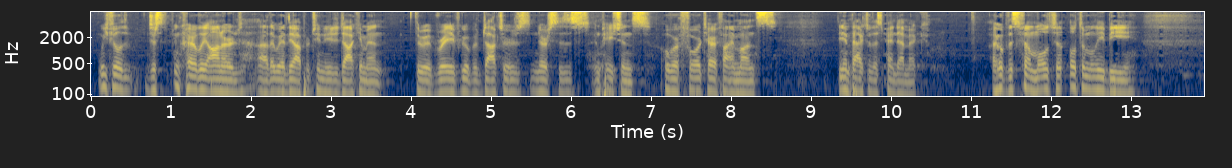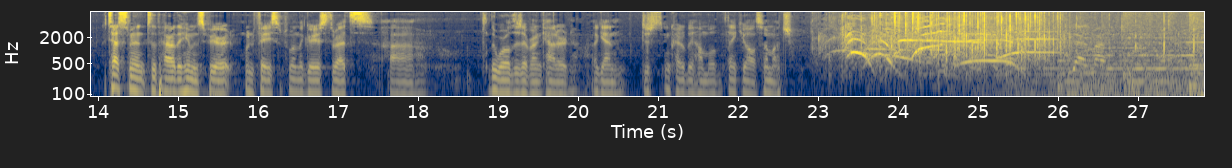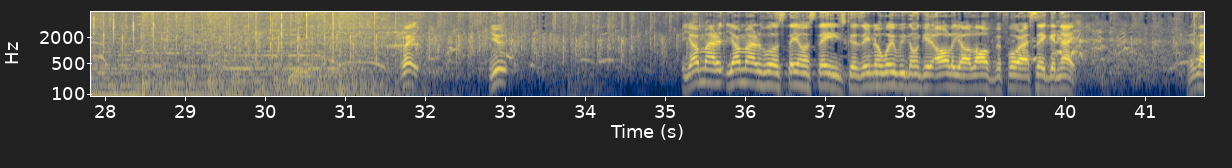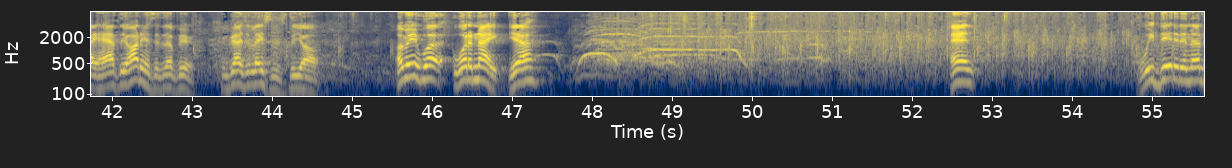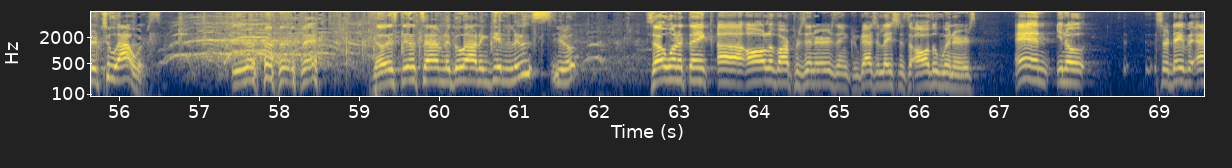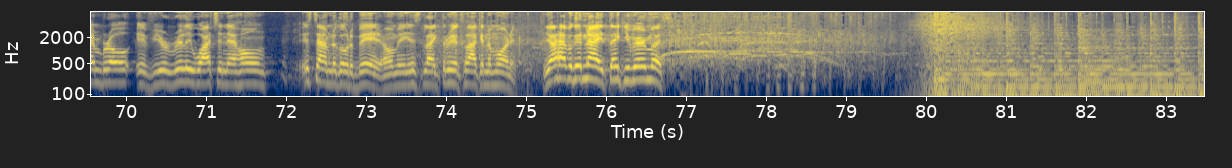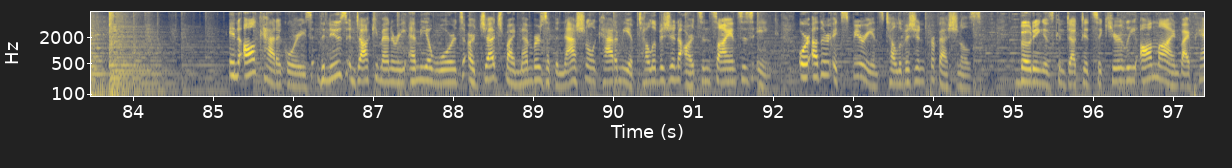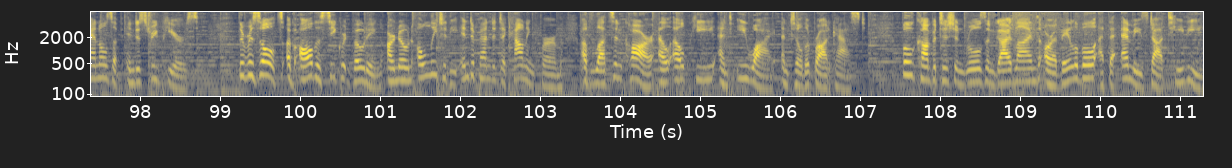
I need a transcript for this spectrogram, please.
We feel just incredibly honored uh, that we had the opportunity to document through a brave group of doctors, nurses, and patients over four terrifying months the impact of this pandemic. I hope this film will ultimately be a testament to the power of the human spirit when faced with one of the greatest threats uh, the world has ever encountered. Again, just incredibly humbled. Thank you all so much. Wait, you. Y'all might y'all might as well stay on stage because ain't no way we're gonna get all of y'all off before I say goodnight. It's like half the audience is up here. Congratulations to y'all. I mean, what what a night, yeah? And we did it in under two hours. You know what I'm saying? So it's still time to go out and get loose, you know? So I want to thank uh, all of our presenters and congratulations to all the winners. And, you know, Sir David Attenborough, if you're really watching at home, it's time to go to bed, homie. It's like 3 o'clock in the morning. Y'all have a good night. Thank you very much. In all categories, the News and Documentary Emmy Awards are judged by members of the National Academy of Television Arts and Sciences, Inc., or other experienced television professionals. Voting is conducted securely online by panels of industry peers. The results of all the secret voting are known only to the independent accounting firm of Lutz & Carr, LLP, and EY until the broadcast. Full competition rules and guidelines are available at the Emmys.tv.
